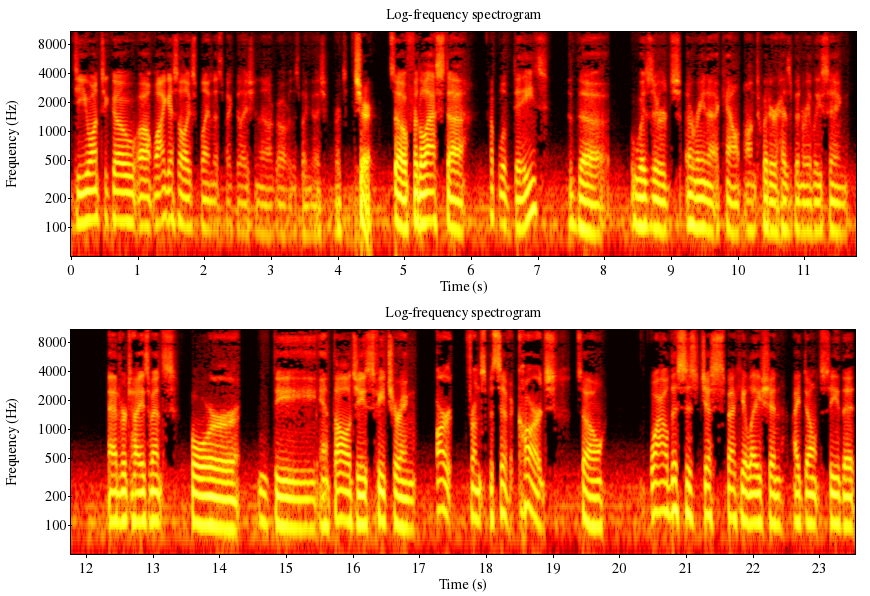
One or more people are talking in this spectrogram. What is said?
do you want to go? Uh, well, I guess I'll explain the speculation, then I'll go over the speculation first. Sure. So, for the last uh, couple of days, the Wizards Arena account on Twitter has been releasing advertisements for the anthologies featuring art from specific cards. So, while this is just speculation, I don't see that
